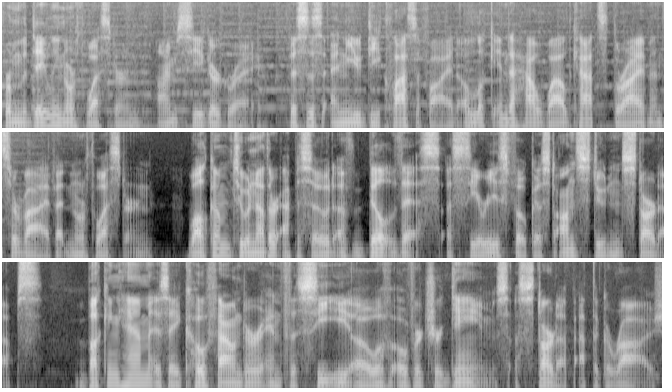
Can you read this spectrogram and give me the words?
From the Daily Northwestern, I'm Seeger Gray. This is NU Declassified, a look into how wildcats thrive and survive at Northwestern. Welcome to another episode of Built This, a series focused on student startups. Buckingham is a co founder and the CEO of Overture Games, a startup at the garage.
